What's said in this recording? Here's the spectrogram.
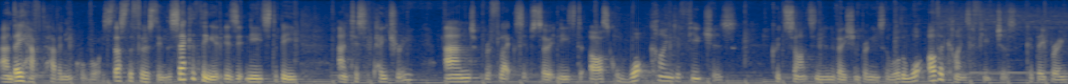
And they have to have an equal voice. That's the first thing. The second thing is it needs to be anticipatory and reflexive. So it needs to ask what kind of futures could science and innovation bring into the world and what other kinds of futures could they bring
